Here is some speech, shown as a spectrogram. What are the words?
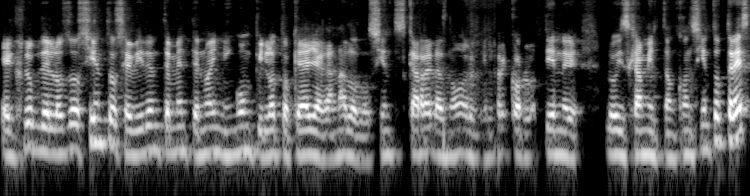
el club de los 200, evidentemente no hay ningún piloto que haya ganado 200 carreras, ¿no? El, récord lo tiene Lewis Hamilton con 103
